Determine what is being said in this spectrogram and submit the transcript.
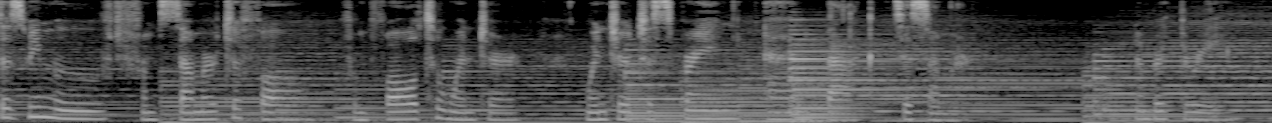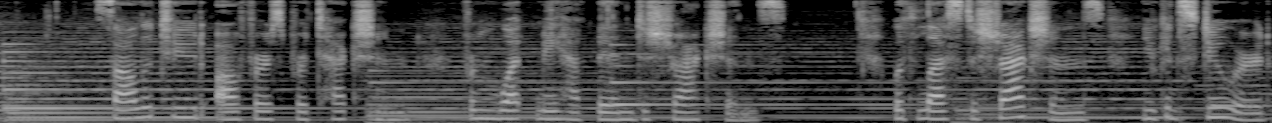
as we moved from summer to fall, from fall to winter, winter to spring, and back to summer. Number three, solitude offers protection from what may have been distractions. With less distractions, you can steward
